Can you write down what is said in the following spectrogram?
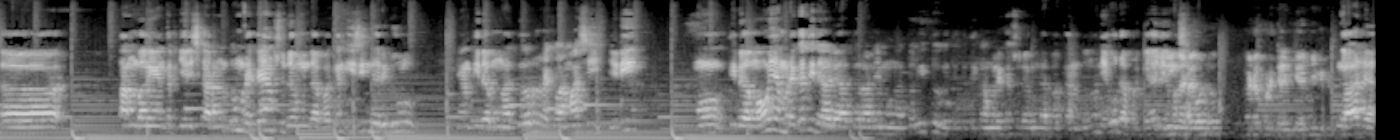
eh, tambang yang terjadi sekarang itu mereka yang sudah mendapatkan izin dari dulu yang tidak mengatur reklamasi. Jadi mau tidak mau ya mereka tidak ada aturan yang mengatur itu gitu. Ketika mereka sudah mendapatkan keuntungan ya udah pergi aja Jadi nggak masa ada, bodoh. nggak ada perjanjiannya gitu. nggak ada.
